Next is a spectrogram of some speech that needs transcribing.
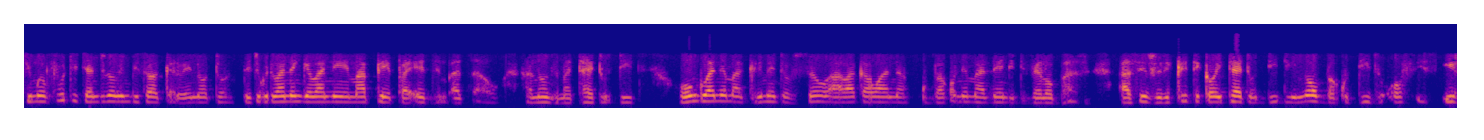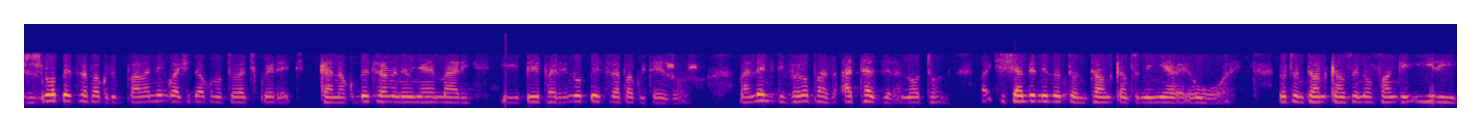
chimwe futi chandinovimbisa vagari venorton ndechekuti vanenge vane mapepa edzimba dzavo anonzi matitle deeds hongu vane maagreement of sale avakawana kubva kune maland developers asi zviri critical ititle deed inobva kudeeds office. Izvi zvinobetsera pakuti pavanenge vachida kunotora chikwereti kana kubetserana nenyaya yemari bepa rinobetsera pakuita izvozvo. Maland developers atadzira norton vachishanda nenorton town council nenyaya yeuhori norton town council inofange iri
